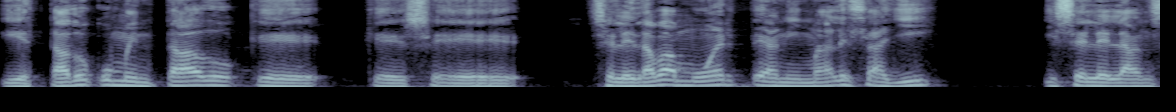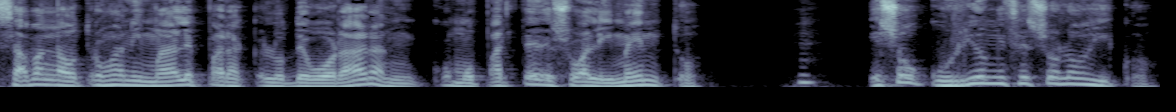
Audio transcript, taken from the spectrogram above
está documentado que, se, se le daba muerte a animales allí, y se le lanzaban a otros animales para que los devoraran como parte de su alimento. ¿Eso ocurrió en ese zoológico?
